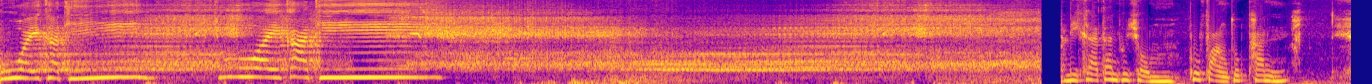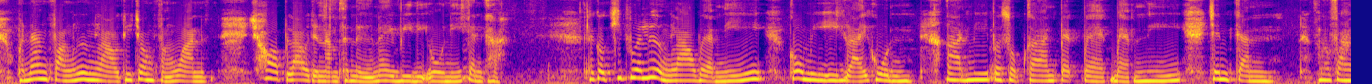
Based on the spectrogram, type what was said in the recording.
ช่วยค่ะที ช่วยค่ะทีสวัสดีค่ะท่านผู้ชม ผู้ฟังทุกท่านมานั่งฟังเรื่องราวที่ช่องสังวานชอบเล่าจะนำเสนอในวิดีโอนี้กันค่ะ แล้วก็คิดว่าเรื่องราวแบบนี้ก็มีอีกหลายคน อาจมีประสบการณ์แปลกๆแบบนี้ เช่นกันมาฟัง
